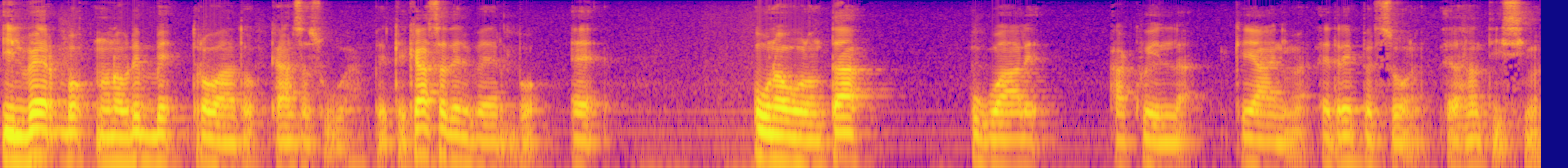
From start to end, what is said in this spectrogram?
il Verbo non avrebbe trovato casa sua, perché casa del Verbo è una volontà uguale a quella che anima le tre persone della Santissima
